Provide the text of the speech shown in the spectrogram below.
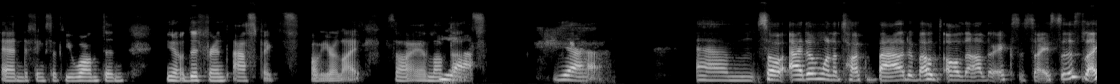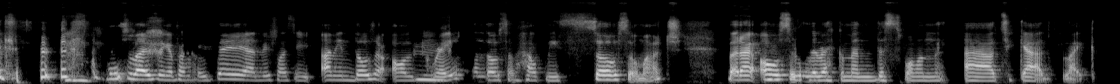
and the things that you want and you know different aspects of your life so i love Yeah. that Yeah. Um, so I don't want to talk bad about all the other exercises, like visualizing a perfect day and visualizing. I mean, those are all Mm. great and those have helped me so, so much. But I also really recommend this one uh, to get like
